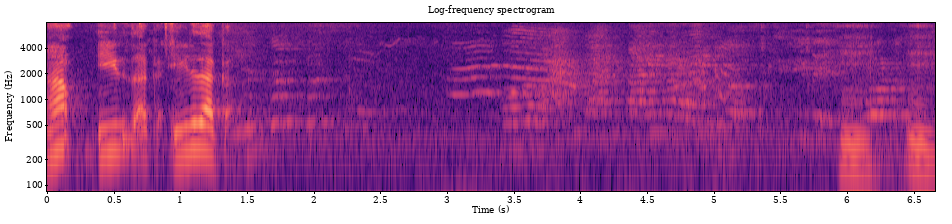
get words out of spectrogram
ఆ, ఈడి దాకా ఈడి దాకా ఉమ్, ఉమ్.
